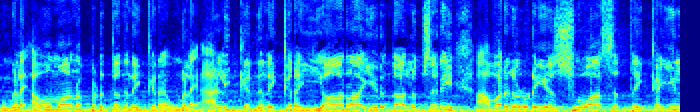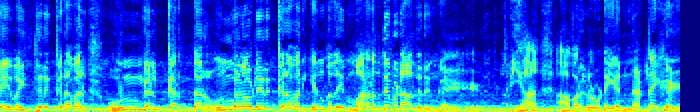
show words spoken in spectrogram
உங்களை அவமானப்படுத்த நினைக்கிற உங்களை அழிக்க நினைக்கிற யாராய் இருந்தாலும் சரி அவர்களுடைய சுவாசத்தை கையிலே வைத்திருக்கிறவர் உங்கள் கர்த்தர் உங்களோடு இருக்கிறவர் என்பதை மறந்து விடாதிருங்கள். ஐயா அவர்களுடைய நடைகள்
